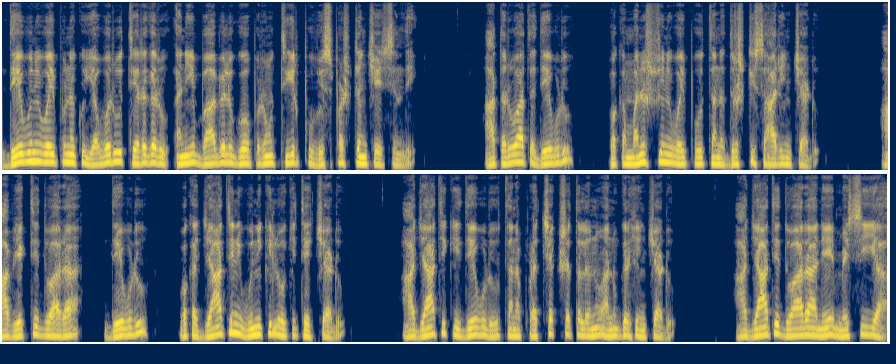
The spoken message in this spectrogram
దేవుని వైపునకు ఎవరూ తిరగరు అని బాబెలు గోపురం తీర్పు విస్పష్టం చేసింది. ఆ తరువాత దేవుడు ఒక మనుష్యుని వైపు తన దృష్టి సారించాడు. ఆ వ్యక్తి ద్వారా దేవుడు ఒక జాతిని ఉనికిలోకి తెచ్చాడు. ఆ జాతికి దేవుడు తన ప్రత్యక్షతలను అనుగ్రహించాడు. ఆ జాతి ద్వారానే మెస్సియా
